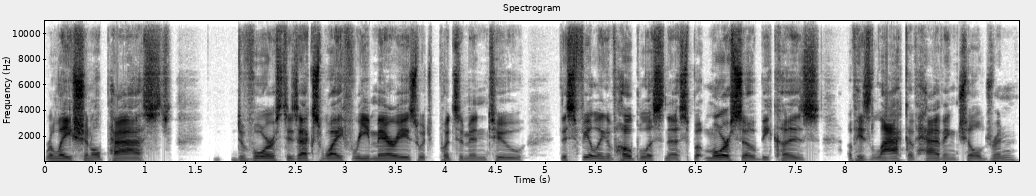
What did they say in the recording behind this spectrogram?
relational past, divorced, his ex wife remarries, which puts him into this feeling of hopelessness, but more so because of his lack of having children.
